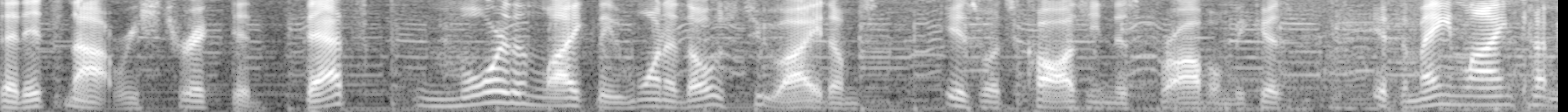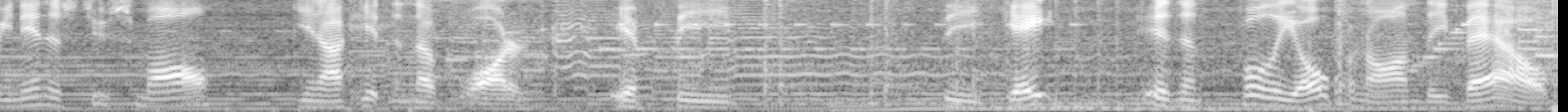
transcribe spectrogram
that it's not restricted. That's more than likely one of those two items is what's causing this problem because if the main line coming in is too small, you're not getting enough water. If the the gate isn't fully open on the valve,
